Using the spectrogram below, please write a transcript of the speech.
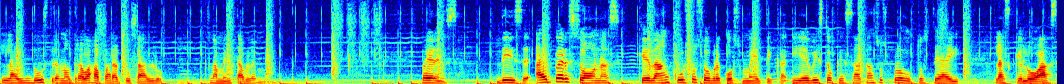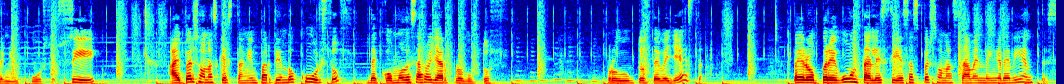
La industria no trabaja para tu salud, lamentablemente. Espérense. Dice, hay personas que dan cursos sobre cosmética y he visto que sacan sus productos de ahí, las que lo hacen en cursos. Sí, Hay personas que están impartiendo cursos de cómo desarrollar productos, productos de belleza. Pero pregúntale si esas personas saben de ingredientes,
